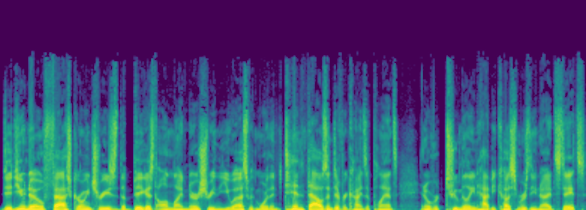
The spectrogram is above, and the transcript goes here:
Did you know Fast Growing Trees is the biggest online nursery in the US with more than 10,000 different kinds of plants and over 2 million happy customers in the United States?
